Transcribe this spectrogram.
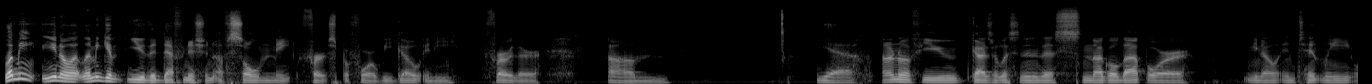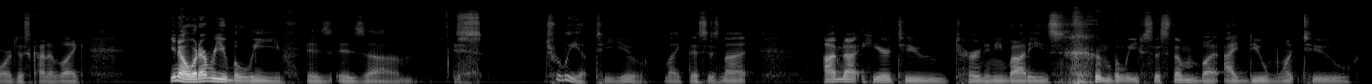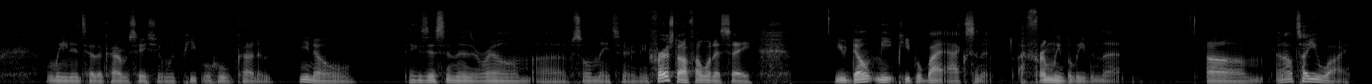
let me, you know what, let me give you the definition of soulmate first before we go any further. Um, yeah, I don't know if you guys are listening to this snuggled up or, you know, intently or just kind of like, you know, whatever you believe is is um is truly up to you. Like this is not I'm not here to turn anybody's belief system, but I do want to lean into the conversation with people who kind of, you know, exist in this realm of soulmates and everything. First off, I want to say you don't meet people by accident. I firmly believe in that. Um, and I'll tell you why.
